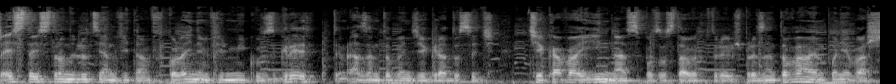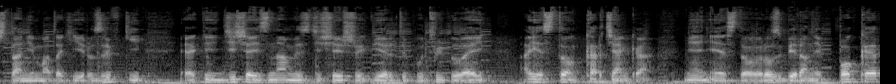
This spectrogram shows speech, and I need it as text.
Cześć, z tej strony Lucjan, witam w kolejnym filmiku z gry. Tym razem to będzie gra dosyć ciekawa i inna z pozostałych, które już prezentowałem, ponieważ ta nie ma takiej rozrywki, jakiej dzisiaj znamy z dzisiejszych gier typu AAA, a jest to karcianka. Nie, nie jest to rozbierany poker,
